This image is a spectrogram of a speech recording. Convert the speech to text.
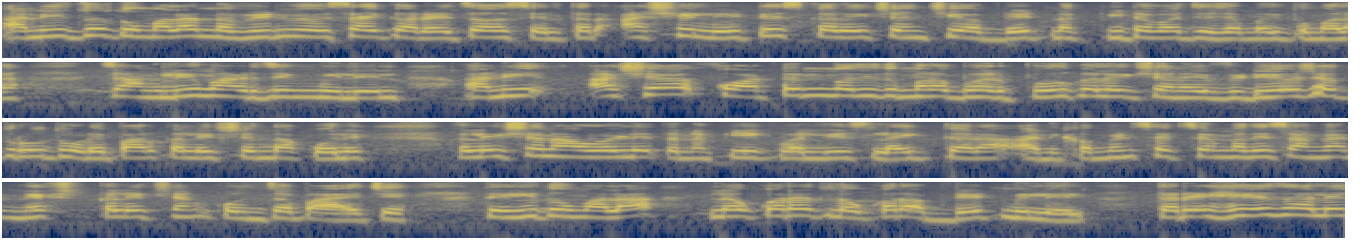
आणि जर तुम्हाला नवीन व्यवसाय करायचा असेल तर असे लेटेस्ट कलेक्शनची अपडेट नक्की ठेवा ज्याच्यामध्ये तुम्हाला चांगली मार्जिन मिळेल. आणि अशा कॉटनमध्ये तुम्हाला भरपूर कलेक्शन आहे. व्हिडिओच्या थ्रू थोडेफार कलेक्शन दाखवले. कलेक्शन आवडले तर नक्की एक वालीस लाईक करा आणि कमेंट सेक्शनमध्ये सांगा नेक्स्ट कलेक्शन कोणचं पाहायचे. तेही तुम्हाला लवकरात लवकर अपडेट मिळेल. तर हे झाले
